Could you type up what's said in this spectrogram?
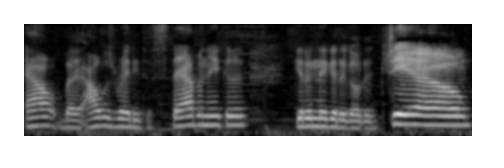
out. But I was ready to stab a nigga, get a nigga to go to jail,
